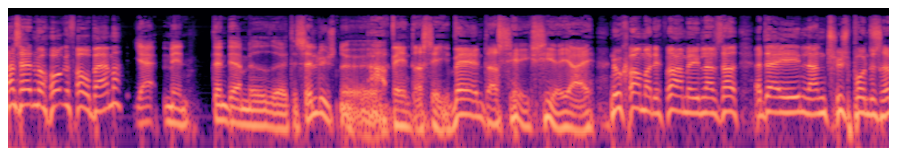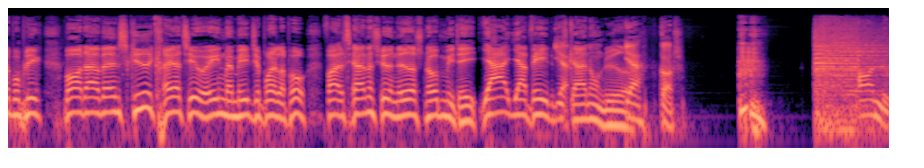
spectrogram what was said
Han sagde, den var hugget fra Obama. Ja, men den der med øh, det selvlysende... Øh, Ah, vent og se, vent og se, siger jeg. Nu kommer det frem med et eller andet sted, at der er en eller anden tysk bundesrepublik, hvor der har været en skide kreativ en med mediebriller på, for alternativet ned og snuppe en idé. Ja, jeg ved, vi Ja. skal have nogle nyheder. ja, godt. Og nu,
